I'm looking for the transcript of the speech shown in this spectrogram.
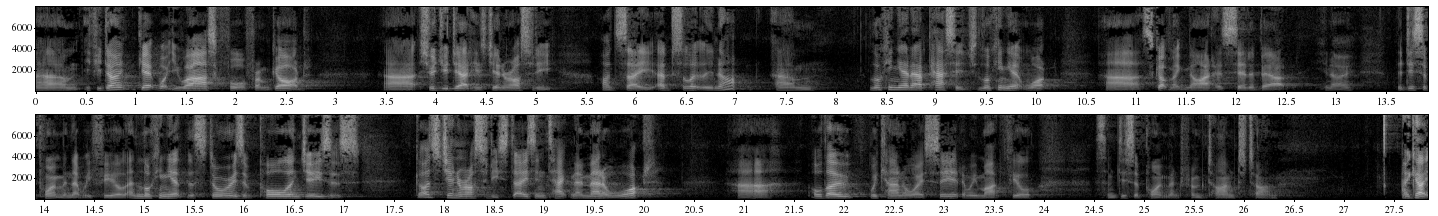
um, if you don't get what you ask for from God, uh, should you doubt his generosity? I'd say absolutely not. Um, looking at our passage, looking at what uh, Scot McKnight has said about, you know, the disappointment that we feel, and looking at the stories of Paul and Jesus, God's generosity stays intact no matter what. Uh, although we can't always see it and we might feel some disappointment from time to time. Okay,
